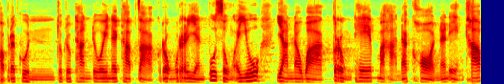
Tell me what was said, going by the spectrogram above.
ขอบพระคุณทุกทุกท่านด้วยนะครับ จากโรงเรียนผู้สูงอายุยานนาวากรุงเทพมหานครนั่นเองครับ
